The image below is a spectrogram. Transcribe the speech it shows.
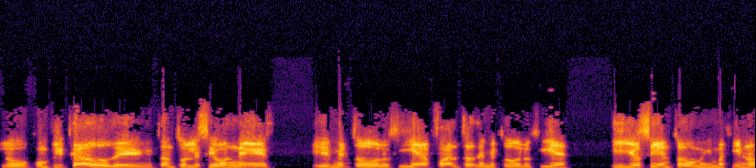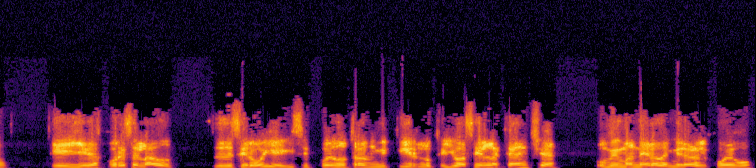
lo complicado de tanto lesiones, eh, metodología, faltas de metodología, y yo siento, me imagino, que llegas por ese lado, de decir, oye, y si puedo transmitir lo que yo hacía en la cancha o mi manera de mirar el juego,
